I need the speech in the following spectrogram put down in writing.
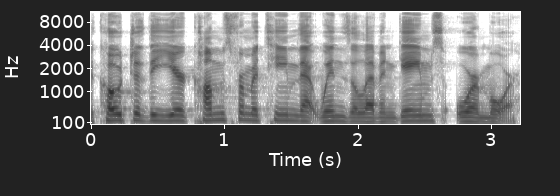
the coach of the year comes from a team that wins 11 games or more.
